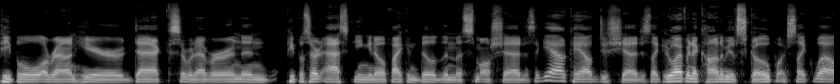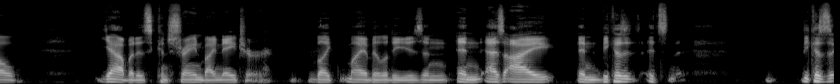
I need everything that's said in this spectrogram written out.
people around here decks or whatever, and then people start asking, you know, if I can build them a small shed. It's like, yeah, okay, I'll do shed. It's like, do I have an economy of scope? It's like, well, yeah, but it's constrained by nature, like my abilities, and and as I and because it's, it's because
